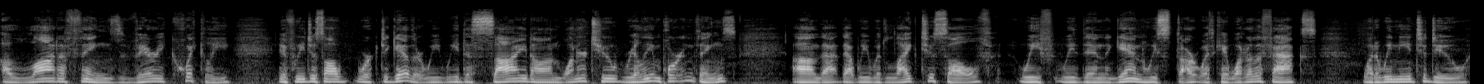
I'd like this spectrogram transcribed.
a lot of things very quickly if we just all work together. We, we decide on one or two really important things uh, that, that we would like to solve. We, we then again, we start with, okay, what are the facts? What do we need to do?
